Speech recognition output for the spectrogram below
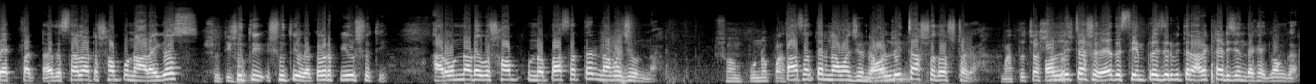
ব্যাক পার্টটা সালাটা সম্পূর্ণ আড়াই গজ। সুতি সুতি একেবারে পিওর সুতি। আর অন্যটা হবে সম্পূর্ণ নামাজি অন্য সম্পূর্ণ পাঁচ হাতের অনলি চারশো দশ টাকা। মাত্র চারশো অনলি চারশো এদের সেম প্রাইজের ভিতরে আরেকটা ডিজাইন দেখায় গঙ্গার।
